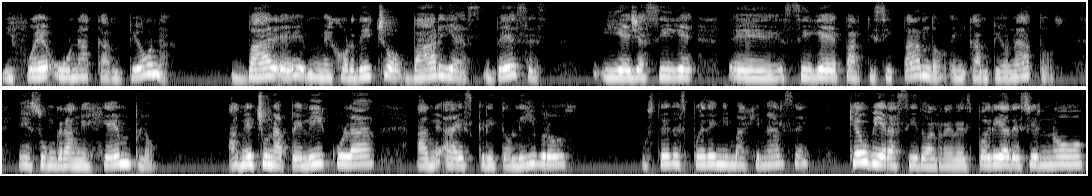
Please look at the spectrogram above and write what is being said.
Y fue una campeona, eh, mejor dicho, varias veces. Y ella sigue, eh, sigue participando en campeonatos. Es un gran ejemplo. Han hecho una película, han ha escrito libros. Ustedes pueden imaginarse ¿Qué hubiera sido al revés? Podría decir, no,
